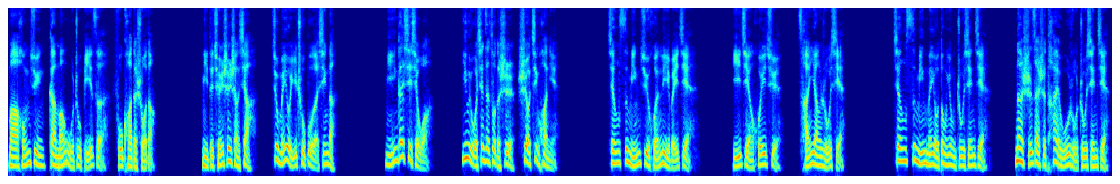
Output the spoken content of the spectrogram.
马红俊赶忙捂住鼻子。浮夸的说道：“你的全身上下就没有一处不恶心的？你应该谢谢我，因为我现在做的事是要净化你。”江思明聚魂力为剑，一剑挥去，残阳如血。江思明没有动用诛仙剑，那实在是太侮辱诛仙剑。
